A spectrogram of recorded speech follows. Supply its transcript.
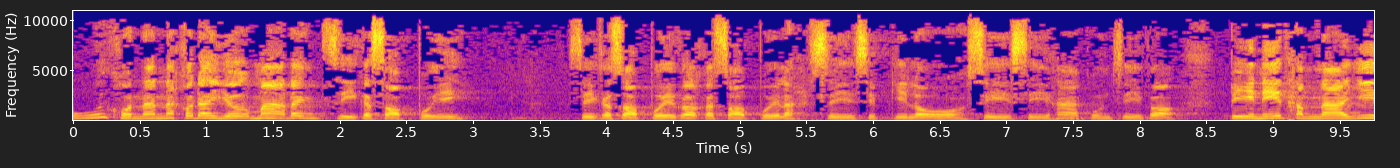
อุ้ยคนนั้นนะเขาได้เยอะมากได้สี่กระสอบปุ๋ยสี่กระสอบปุ๋ยก็กระสอบปุ๋ยละสี่สิบกิโลสี่สี่ห้าคูณสี่ก็ปีนี้ทำนายี่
